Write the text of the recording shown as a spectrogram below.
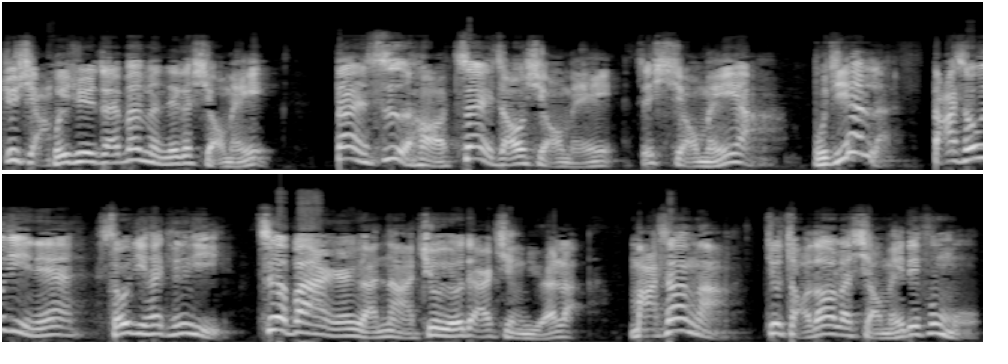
就想回去再问问这个小梅。但是哈，再找小梅，这小梅呀不见了。打手机呢，手机还停机。这办案人员呢就有点警觉了，马上啊就找到了小梅的父母。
